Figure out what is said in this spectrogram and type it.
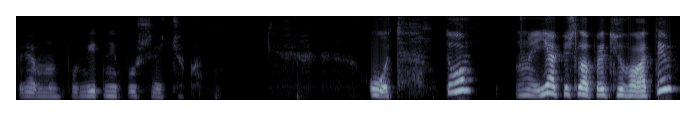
прямо помітний пушечок. От, то я пішла працювати,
